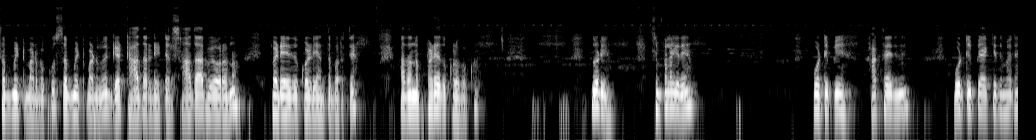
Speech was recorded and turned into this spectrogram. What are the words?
ಸಬ್ಮಿಟ್ ಮಾಡಬೇಕು. ಸಬ್ಮಿಟ್ ಮಾಡಿದ್ಮೇಲೆ ಗೆಟ್ ಆಧಾರ್ ಡೀಟೇಲ್ಸ್ ಆಧಾರ್ ವಿವರನ್ನು ಪಡೆದುಕೊಳ್ಳಿ ಅಂತ ಬರುತ್ತೆ. ಅದನ್ನು ಪಡೆದುಕೊಳ್ಬೇಕು. ನೋಡಿ ಸಿಂಪಲಾಗಿದೆ ಒ ಟಿ ಪಿ ಹಾಕ್ತಾಯಿದ್ದೀನಿ ಒ ಟಿ ಪಿ ಹಾಕಿದ ಮೇಲೆ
